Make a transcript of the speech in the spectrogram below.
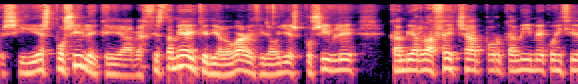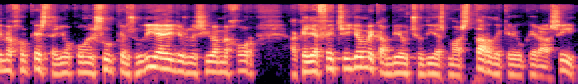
si es posible, que a veces también hay que dialogar, decir, oye, es posible cambiar la fecha porque a mí me coincide mejor que esta, yo con el sur que en su día, ellos les iba mejor aquella fecha y yo me cambié ocho días más tarde, creo que era así.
